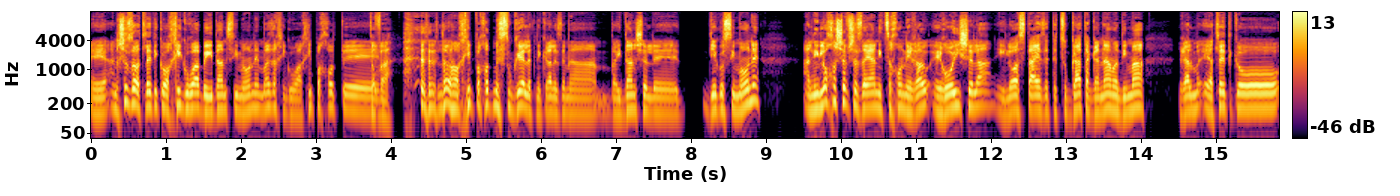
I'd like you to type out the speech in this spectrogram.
אה, אני חושב שזו אתלטיקו הכי גרועה בעידן סימאונה, מה זה הכי גרועה? הכי פחות... אה, טובה. לא, הכי פחות מסוגלת, נקרא לזה, מה- בעידן של אה, דייגו סימאונה. אני לא חושב שזה היה ניצחון הירו- הירואי שלה, היא לא עשתה איזה תצוגת הגנה מדהימה. ריאל אתלטיקו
